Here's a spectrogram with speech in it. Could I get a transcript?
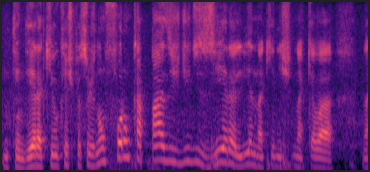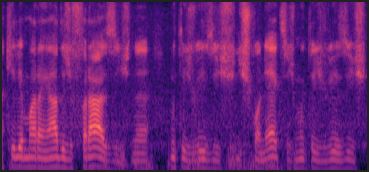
Entender aquilo que as pessoas não foram capazes de dizer ali naquele, naquela, naquele emaranhado de frases, né? muitas vezes desconexas, muitas vezes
